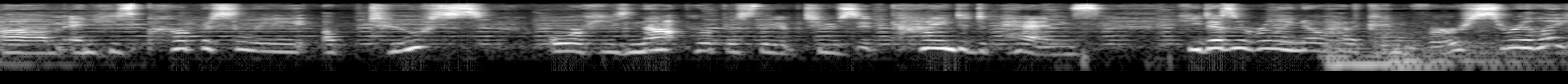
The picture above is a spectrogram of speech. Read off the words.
um, and he's purposely obtuse or he's not purposely obtuse. It kind of depends. He doesn't really know how to converse, really.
